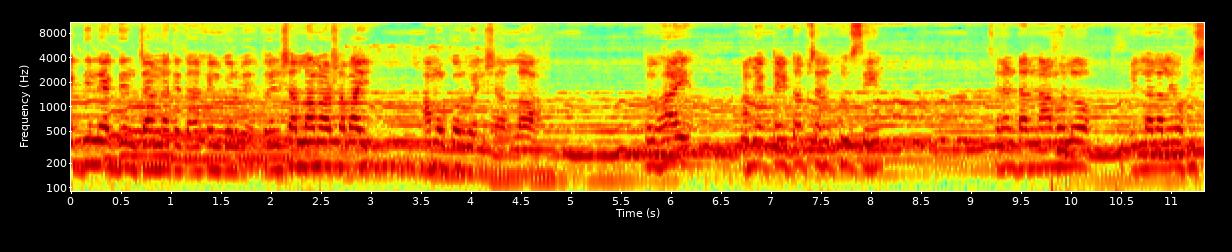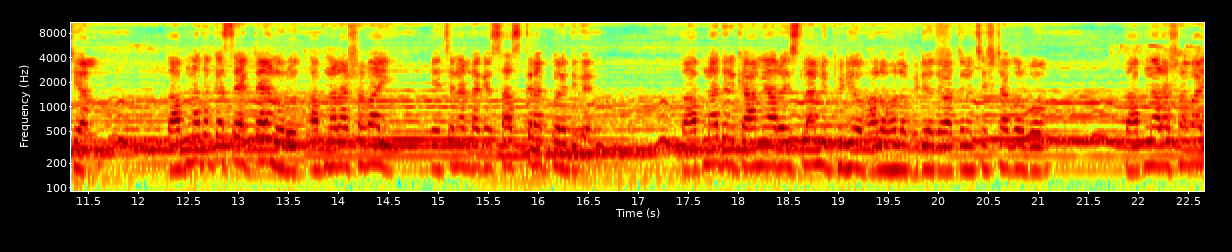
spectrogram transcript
একদিন একদিন জান্নাতে দাখিল করবে। তো ইনশাল্লাহ আমরা সবাই আমল করব ইনশাল্লাহ তো ভাই, আমি একটা ইউটিউব চ্যানেল খুলছি। চ্যানেলটার নাম হলো বিল্লাল আলী অফিসিয়াল। তো আপনাদের কাছে একটাই অনুরোধ, আপনারা সবাই এই চ্যানেলটাকে সাবস্ক্রাইব করে দিবেন। তো আপনাদেরকে আমি আরও ইসলামিক ভিডিও, ভালো ভালো ভিডিও দেওয়ার জন্য চেষ্টা করব। তো আপনারা সবাই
